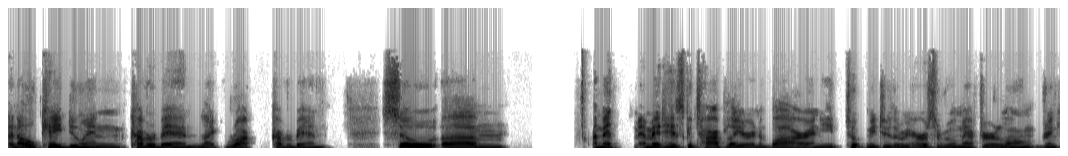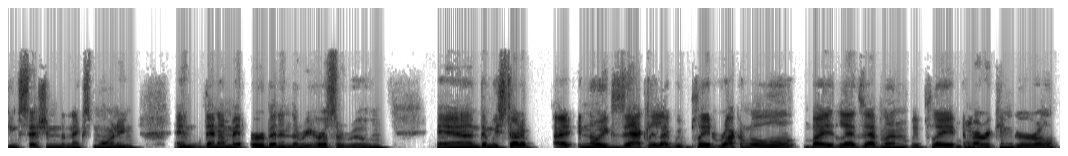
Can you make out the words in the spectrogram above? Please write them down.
an okay doing cover band, like rock cover band. So um, I met I met his guitar player in a bar, and he took me to the rehearsal room after a long drinking session the next morning, and then I met Urban in the rehearsal room, and then we started. I know exactly like we played rock and roll by Led Zeppelin, we played mm-hmm. American Girl,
